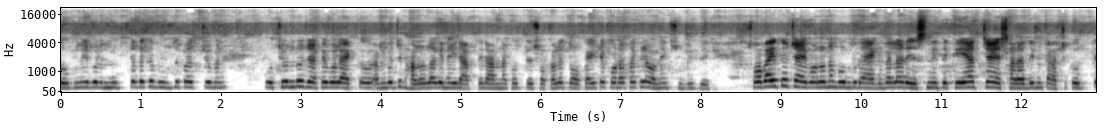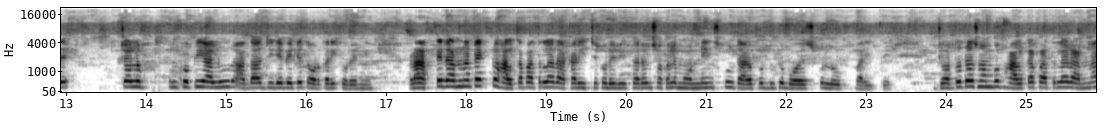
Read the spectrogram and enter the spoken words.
লোক নেই বলে মুখটা দেখে বুঝতে পারছ মানে প্রচণ্ড যাকে বলে এক আমি বলছি ভালো লাগে না এই রাতে রান্না করতে। সকালে তরকারিটা করা থাকলে অনেক সুবিধে। সবাই তো চায়, বলো না বন্ধুরা, একবেলা রেস্ট নিতে। কে আর চায় সারাদিন কাজ করতে? চলো, ফুলকপি, আলুর আদা, জিরে বেটে তরকারি করে নিই। রাতের রান্নাটা একটু হালকা পাতলা রাখার ইচ্ছে করে নিই, কারণ সকালে মর্নিং স্কুল তার উপর দুটো বয়স্ক লোক বাড়িতে। যতটা সম্ভব হালকা পাতলা রান্না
